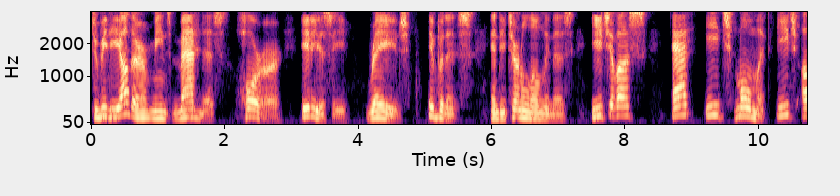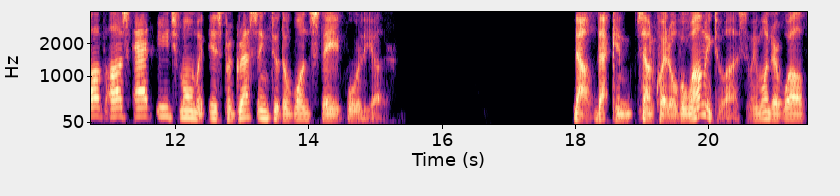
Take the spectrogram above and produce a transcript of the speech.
To be the other means madness, horror, idiocy, rage, impotence, and eternal loneliness. Each of us at each moment, each of us at each moment is progressing to the one state or the other. Now, that can sound quite overwhelming to us. We wonder, well,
